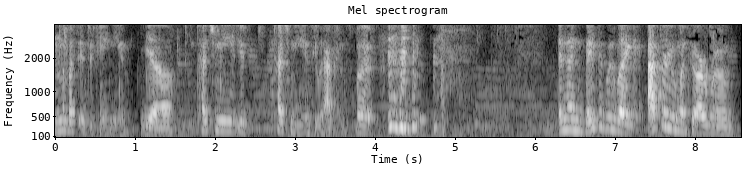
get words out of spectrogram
I'm about to entertain you. Yeah. Touch me, you touch me and see what happens. But And then basically, like, after we went to our room,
